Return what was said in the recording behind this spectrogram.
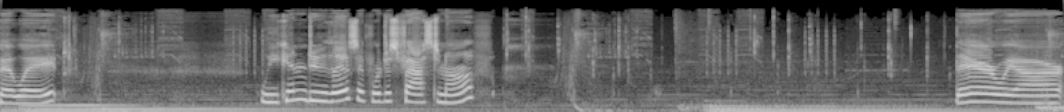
Okay, wait. We can do this if we're just fast enough. There we are.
